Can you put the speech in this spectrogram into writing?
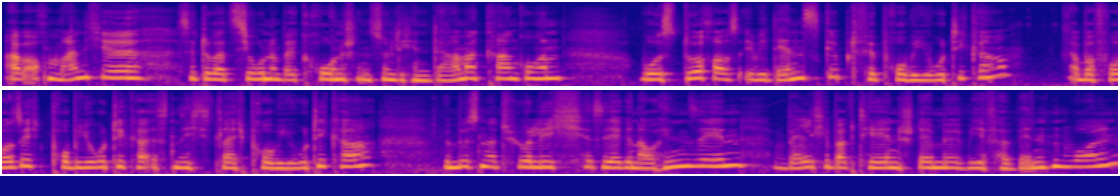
aber auch manche Situationen bei chronisch entzündlichen Darmerkrankungen, wo es durchaus Evidenz gibt für Probiotika. Aber Vorsicht, Probiotika ist nicht gleich Probiotika. Wir müssen natürlich sehr genau hinsehen, welche Bakterienstämme wir verwenden wollen.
